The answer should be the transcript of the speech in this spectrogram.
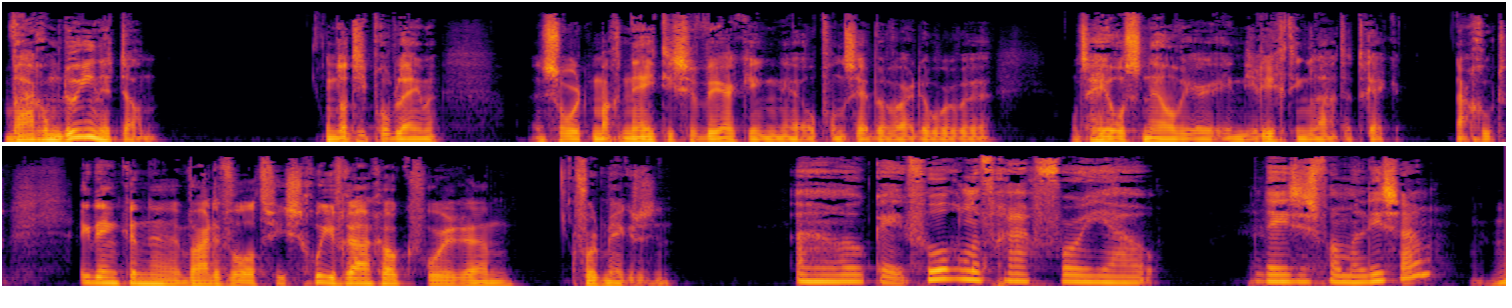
Waarom doe je het dan? Omdat die problemen een soort magnetische werking eh, op ons hebben, waardoor we ons heel snel weer in die richting laten trekken. Nou goed, ik denk een eh, waardevol advies. Goeie vraag ook voor, ehm, voor het magazine. Uh, Oké, volgende vraag voor jou. Deze is van Melissa. Mhm.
